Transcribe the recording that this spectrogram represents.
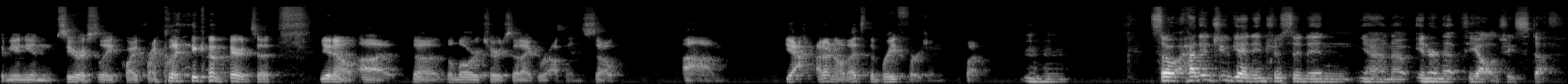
communion seriously, quite frankly, compared to you know uh, the the lower church that I grew up in. So, um, yeah, I don't know. That's the brief version, but. Mm-hmm. So, how did you get interested in you know internet theology stuff?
